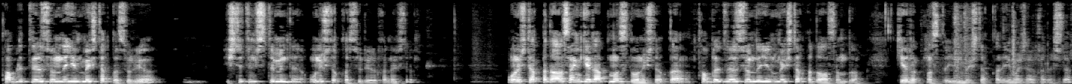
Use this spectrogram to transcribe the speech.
tablet versiyonunda 25 dakika sürüyor. İşletim sisteminde 13 dakika sürüyor arkadaşlar. 13 dakikada alsan geri atması da 13 dakika. Tablet versiyonunda 25 dakikada alsan da geri atması da 25 dakikada imaj arkadaşlar.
